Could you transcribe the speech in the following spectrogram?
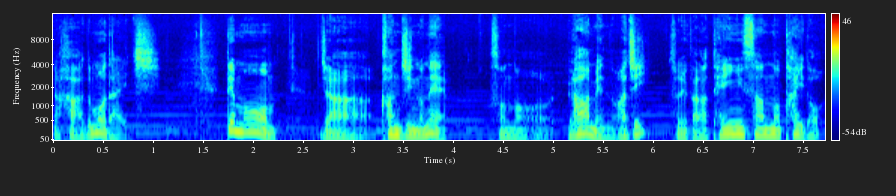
ハードも第一。でも、じゃあ、肝心のね、その、ラーメンの味、それから店員さんの態度、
